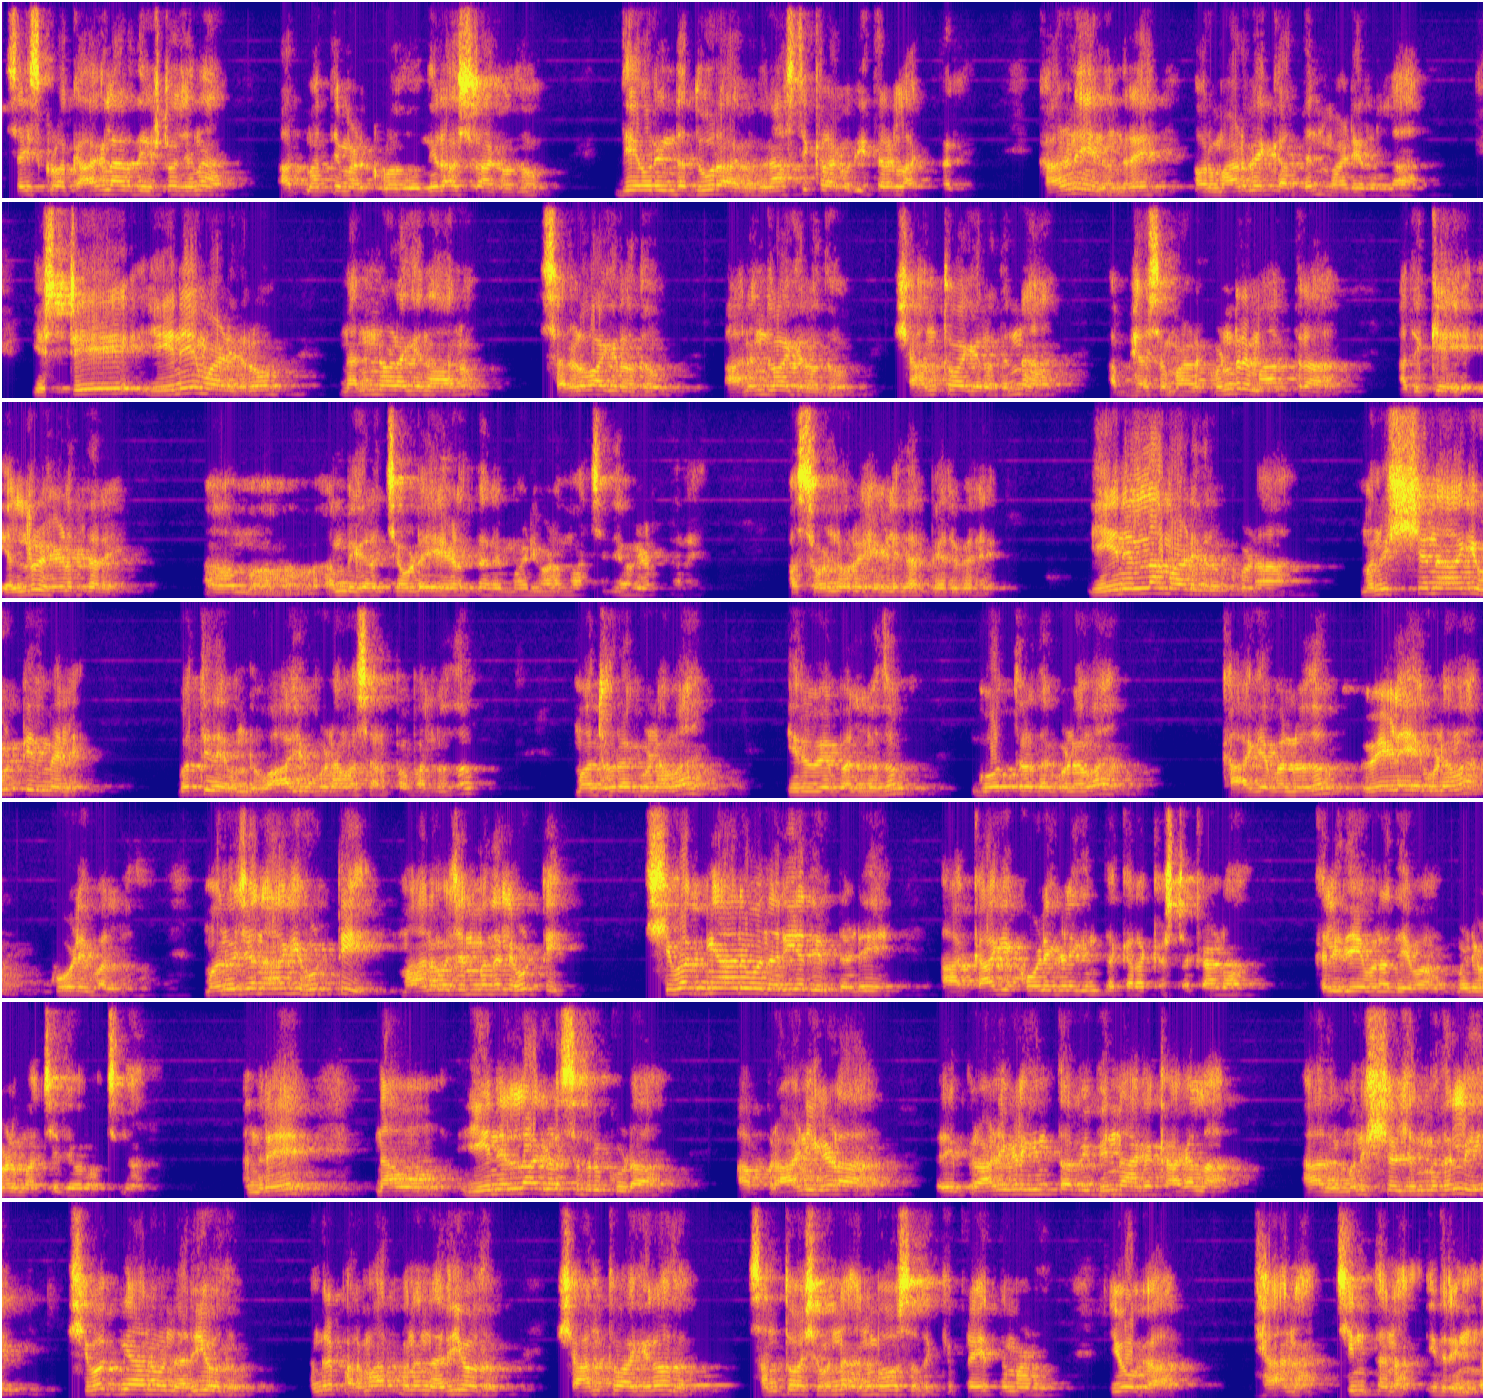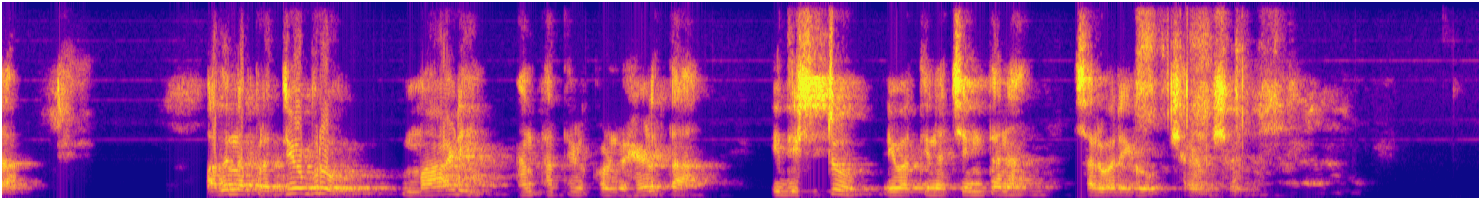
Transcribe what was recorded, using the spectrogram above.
ಸಹಿಸ್ಕೊಳಕ್ ಆಗಲಾರದೆ ಎಷ್ಟೋ ಜನ ಆತ್ಮಹತ್ಯೆ ಮಾಡ್ಕೊಳ್ಳೋದು ನಿರಾಶರಾಗೋದು ದೇವರಿಂದ ದೂರ ಆಗೋದು, ನಾಸ್ತಿಕರಾಗೋದು ಈ ತರ ಎಲ್ಲ ಆಗ್ತಾರೆ. ಕಾರಣ ಏನಂದ್ರೆ ಅವ್ರು ಮಾಡ್ಬೇಕಾದ್ದನ್ನ ಮಾಡಿರಲ್ಲ. ಎಷ್ಟೇ ಏನೇ ಮಾಡಿದ್ರು ನನ್ನೊಳಗೆ ನಾನು ಸರಳವಾಗಿರೋದು, ಆನಂದವಾಗಿರೋದು, ಶಾಂತವಾಗಿರೋದನ್ನ ಅಭ್ಯಾಸ ಮಾಡಿಕೊಂಡ್ರೆ ಮಾತ್ರ ಅದಕ್ಕೆ ಎಲ್ಲರೂ ಹೇಳ್ತಾರೆ. ಅಂಬಿಗರ ಚೌಡಯ್ಯ ಹೇಳ್ತಾರೆ, ಮಡಿವಾಳ ಮಾಚಿದೇವರು ಹೇಳ್ತಾರೆ, ಬಸವಣ್ಣವರು ಹೇಳಿದ್ದಾರೆ ಬೇರೆ ಬೇರೆ. ಏನೆಲ್ಲ ಮಾಡಿದ್ರು ಕೂಡ ಮನುಷ್ಯನಾಗಿ ಹುಟ್ಟಿದ ಮೇಲೆ ಗೊತ್ತಿದೆ, ಒಂದು ವಾಯು ಗುಣವ, ಸರ್ಪ ಬಲ್ಲುದು, ಮಧುರ ಗುಣವ, ಇರುವೆ ಬಲ್ಲುದು, ಗೋತ್ರದ ಗುಣವ, ಕಾಗೆ ಬಲ್ಲುದು, ವೇಳೆಯ ಗುಣವ, ಕೋಳಿ ಬಲ್ಲುದು. ಮನುಜನಾಗಿ ಹುಟ್ಟಿ, ಮಾನವ ಜನ್ಮದಲ್ಲಿ ಹುಟ್ಟಿ ಶಿವಜ್ಞಾನವನ್ನು ಅರಿಯದಿದ್ದಡೆ ಆ ಕಾಗೆ ಕೋಳಿಗಳಿಗಿಂತ ಕರ ಕಷ್ಟ ಕಾಣ ಕಲಿದೇವರ ದೇವ ಮಡಿವಳ ಮಾಚಿ ದೇವರ ವಚನ. ಅಂದ್ರೆ ನಾವು ಏನೆಲ್ಲ ಗಳಿಸಿದ್ರು ಕೂಡ ಆ ಪ್ರಾಣಿಗಳ ಪ್ರಾಣಿಗಳಿಗಿಂತ ವಿಭಿನ್ನ ಆಗಕ್ಕಾಗಲ್ಲ. ಆದ್ರೆ ಮನುಷ್ಯ ಜನ್ಮದಲ್ಲಿ ಶಿವಜ್ಞಾನವನ್ನು ಅರಿಯೋದು ಅಂದ್ರೆ ಪರಮಾತ್ಮನನ್ನು ಅರಿಯೋದು ಶಾಂತವಾಗಿರೋದು, ಸಂತೋಷವನ್ನ ಅನುಭವಿಸೋದಕ್ಕೆ ಪ್ರಯತ್ನ ಮಾಡೋದು ಯೋಗ, ಧ್ಯಾನ, ಚಿಂತನ ಇದರಿಂದ. ಅದನ್ನ ಪ್ರತಿಯೊಬ್ರು ಮಾಡಿ ಅಂತ ತಿಳ್ಕೊಂಡು ಹೇಳ್ತಾ ಇದಿಷ್ಟು ಇವತ್ತಿನ ಚಿಂತನ. ಸರ್ವರಿಗೂ ಶರಣ ಶರಣ.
